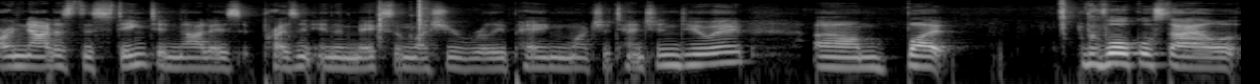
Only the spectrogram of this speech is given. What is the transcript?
are not as distinct and not as present in the mix unless you're really paying much attention to it. Um, but the vocal style,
